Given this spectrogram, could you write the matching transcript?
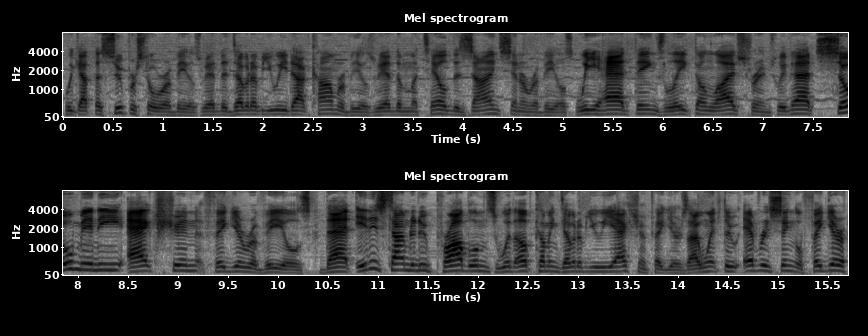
we got the Superstore reveals, we had the WWE.com reveals, we had the Mattel Design Center reveals, we had things leaked on live streams. We've had so many action figure reveals that it is time to do problems with upcoming WWE action figures. I went through every single figure.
